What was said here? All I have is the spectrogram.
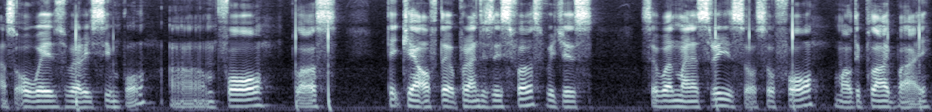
as always very simple um, 4 plus take care of the parentheses first which is 7 minus 3 is also 4 multiplied by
